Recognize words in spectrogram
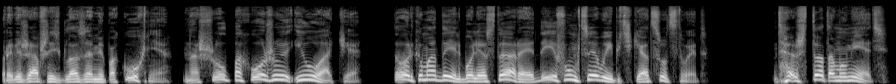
Пробежавшись глазами по кухне, нашел похожую и у Аки. Только модель более старая, да и функция выпечки отсутствует. Да что там уметь?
